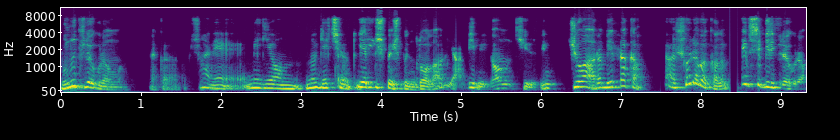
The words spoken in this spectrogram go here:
Bunun kilogramı ne kadardır? Hani milyonu geçiyordu. 75 bin dolar yani 1 milyon 200 bin civarı bir rakam. Yani şöyle bakalım. Hepsi 1 kilogram.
